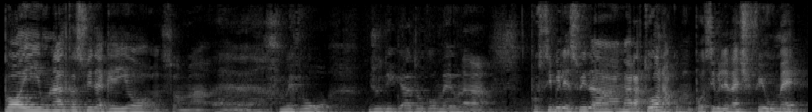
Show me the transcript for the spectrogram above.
Poi un'altra sfida che io insomma eh, avevo giudicato come una possibile sfida maratona, come un possibile match fiume.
